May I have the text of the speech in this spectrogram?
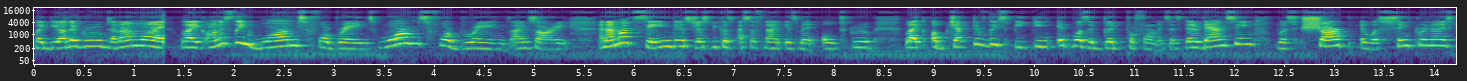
like the other groups. And I'm like like, honestly, worms for brains. Worms for brains. I'm sorry. And I'm not saying this just because SF9 is my ult group. Like, objectively speaking, it was a good performance. Their dancing was sharp, it was synchronized,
